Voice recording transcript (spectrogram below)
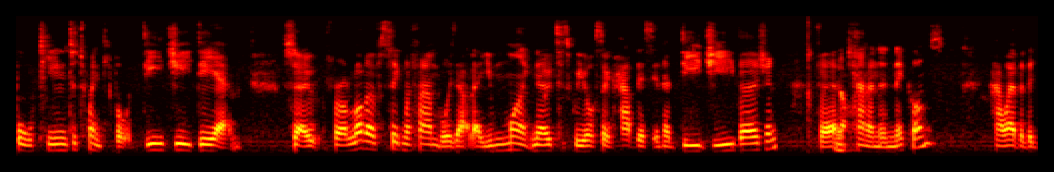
14 to 24 DGDN. So for a lot of Sigma fanboys out there, you might notice we also have this in a DG version for yep. Canon and Nikon's. However, the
